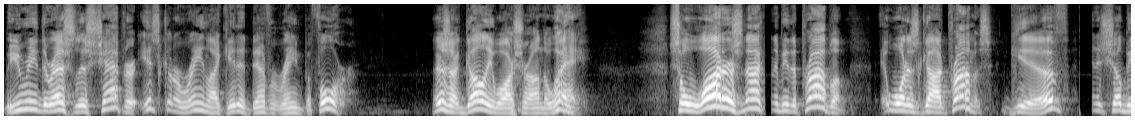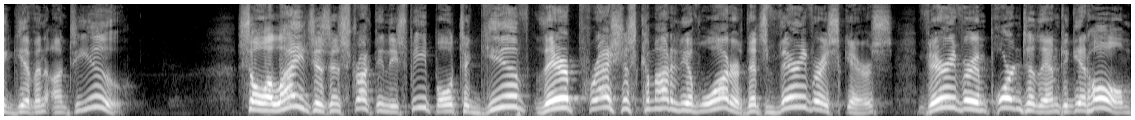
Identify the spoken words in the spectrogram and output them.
But you read the rest of this chapter, it's going to rain like it had never rained before. There's a gully washer on the way. So water's not going to be the problem. What does God promise? Give, and it shall be given unto you. So Elijah is instructing these people to give their precious commodity of water that's very, very scarce very, very important to them to get home.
